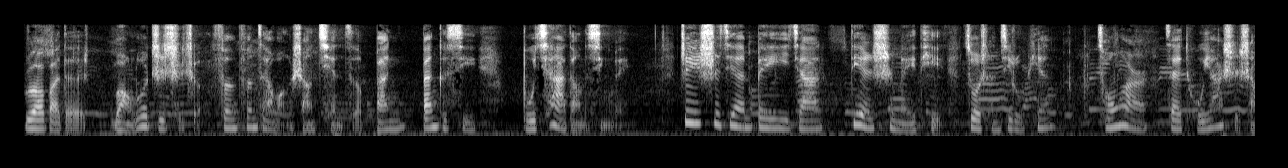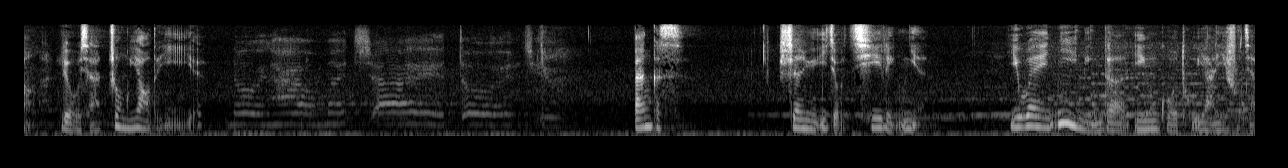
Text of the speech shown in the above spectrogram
Robert 的网络支持者纷纷在网上谴责班班克西不恰当的行为。这一事件被一家电视媒体做成纪录片，从而在涂鸦史上留下重要的一页。班克斯生于1970年，一位匿名的英国涂鸦艺术家、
